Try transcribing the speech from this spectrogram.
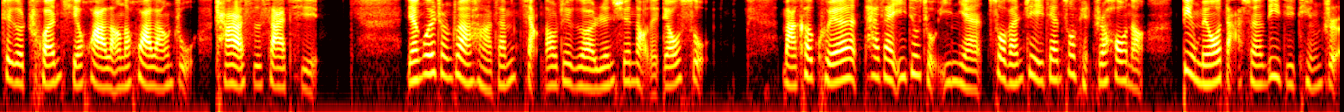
这个传奇画廊的画廊主查尔斯·萨奇。言归正传哈，咱们讲到这个人血脑袋雕塑，马克·奎恩他在1991年做完这一件作品之后呢，并没有打算立即停止，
